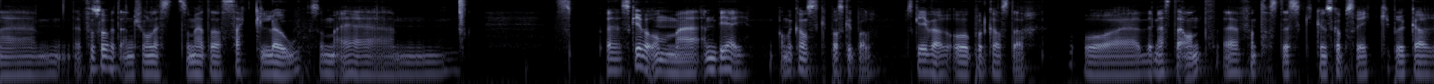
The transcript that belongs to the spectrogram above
eh, for så vidt en journalist som heter Zack Lowe, som er mm, skriver om NBA, amerikansk basketball. Skriver og podkaster og det meste annet. Fantastisk kunnskapsrik, bruker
